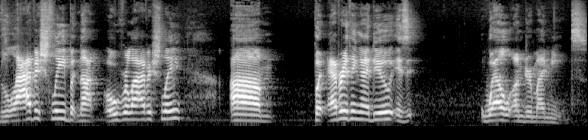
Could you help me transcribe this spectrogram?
lavishly but not over lavishly. Um, but everything I do is well under my means.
